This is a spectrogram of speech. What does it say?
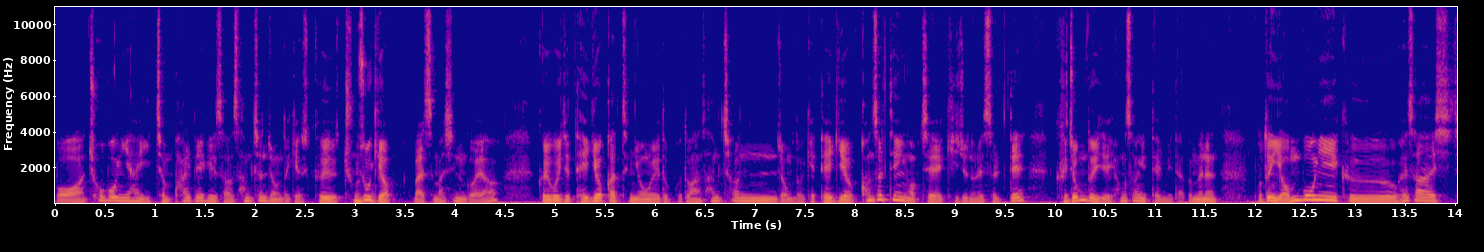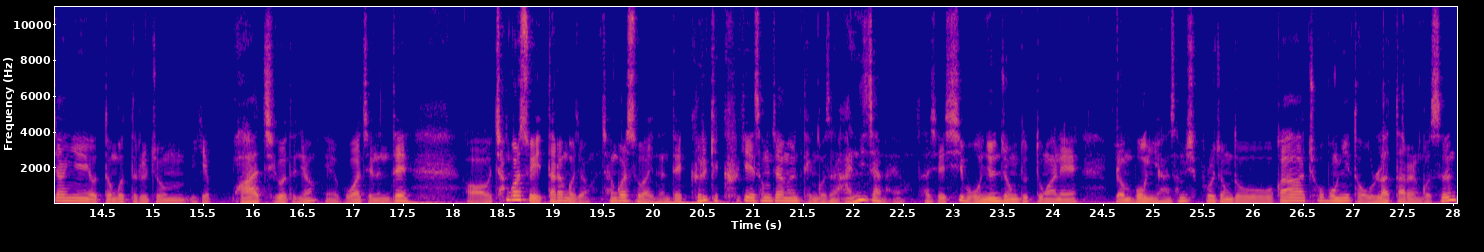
뭐 초봉이 한 2800에서 3000 정도 계속 그 중소기업 말씀하시는 거예요. 그리고 이제 대기업 같은 경우에도 보통 한 3000 정도 이렇게 대기업 컨설팅 업체 기준으로 했을 때 그 정도 이제 형성이 됩니다. 그러면은 보통 연봉이 그 회사 시장의 어떤 것들을 좀 이게 모아지거든요. 예, 모아지는데 어, 참고할 수가 있다는 거죠. 참고할 수가 있는데 그렇게 크게 성장을 된 것은 아니잖아요. 사실 15년 정도 동안에 연봉이 한 30% 정도가 초봉이 더 올랐다는 것은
